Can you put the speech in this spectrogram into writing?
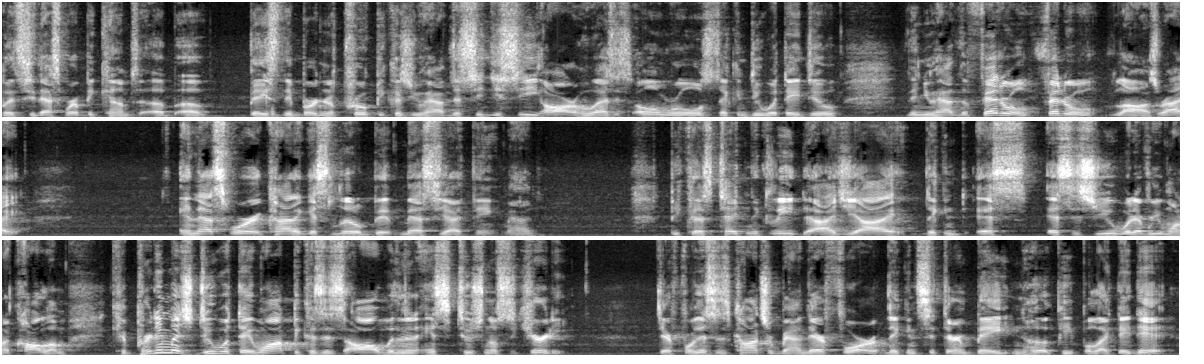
but see, that's where it becomes a, a basically burden of proof because you have the CDCR who has its own rules that can do what they do, then you have the federal federal laws, right? And that's where it kind of gets a little bit messy, I think, man. because technically the IGI, they can S, SSU, whatever you want to call them, can pretty much do what they want because it's all within institutional security. Therefore, this is contraband. Therefore, they can sit there and bait and hook people like they did.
